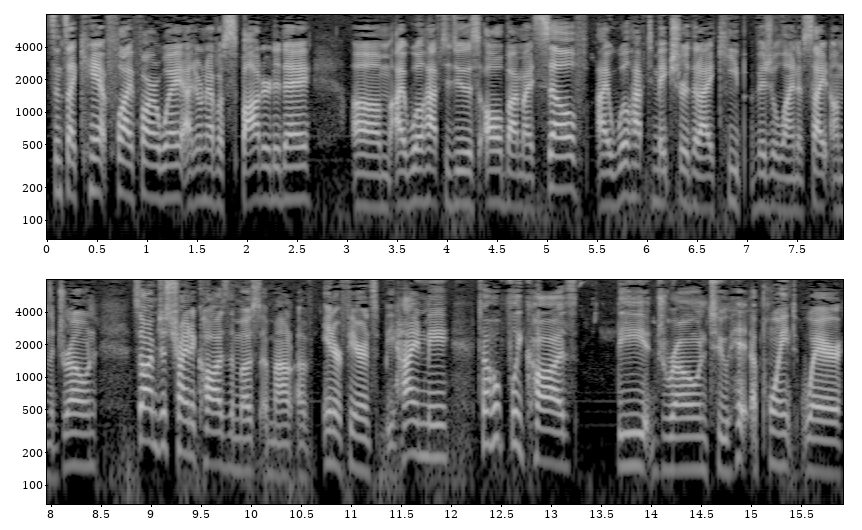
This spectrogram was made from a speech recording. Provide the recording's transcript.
since I can't fly far away, I don't have a spotter today. Um, I will have to do this all by myself. I will have to make sure that I keep visual line of sight on the drone. So I'm just trying to cause the most amount of interference behind me to hopefully cause the drone to hit a point where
